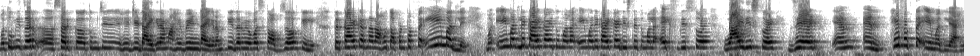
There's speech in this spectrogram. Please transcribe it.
मग तुम्ही जर सर्क तुमची हे जी डायग्राम आहे वेन डायग्राम ती जर व्यवस्थित ऑब्झर्व केली तर काय करणार आहोत आपण? फक्त ए मधले. मग ए मधले काय काय तुम्हाला? ए मध्ये काय काय दिसते तुम्हाला एक्स दिसतोय वाय दिसतोय झेड एम एन हे फक्त ए मधले आहे.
